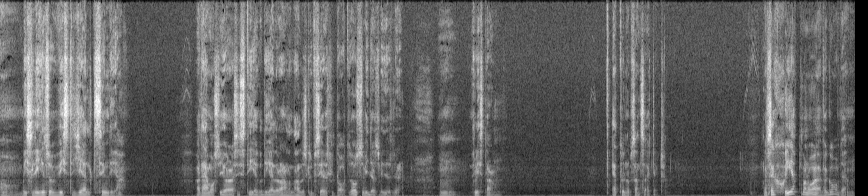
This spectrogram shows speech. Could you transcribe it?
Oh, visserligen så visste Jeltsin det. Att det här måste göras i steg och delar och han aldrig skulle få se resultatet och så vidare. Och så vidare, och så vidare. Mm, det visste han. 100% säkert. Men sen sket man och övergav den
